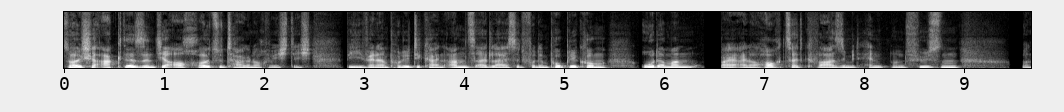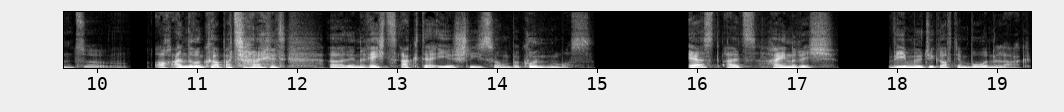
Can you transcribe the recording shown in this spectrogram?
Solche Akte sind ja auch heutzutage noch wichtig, wie wenn ein Politiker ein Amtseid leistet vor dem Publikum oder man bei einer Hochzeit quasi mit Händen und Füßen und äh, auch anderen Körperteilen äh, den Rechtsakt der Eheschließung bekunden muss. Erst als Heinrich wehmütig auf dem Boden lag,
